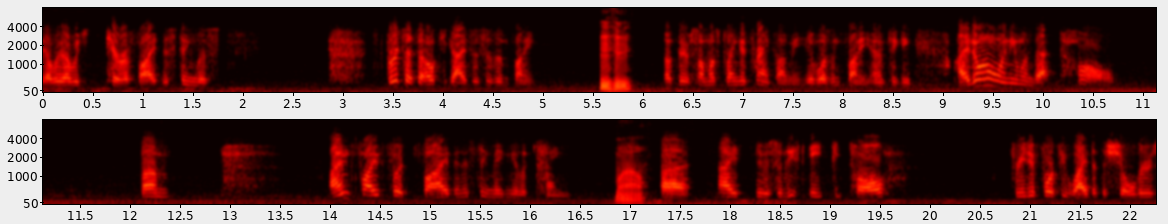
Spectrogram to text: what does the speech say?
I was, I was terrified. This thing was. First, I thought, okay, guys, this isn't funny. hmm Up there, someone's playing a prank on me. It wasn't funny. And I'm thinking, I don't know anyone that tall. Um, I'm five foot five, and this thing made me look tiny. Wow. Uh, I it was at least eight feet tall, three to four feet wide at the shoulders,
